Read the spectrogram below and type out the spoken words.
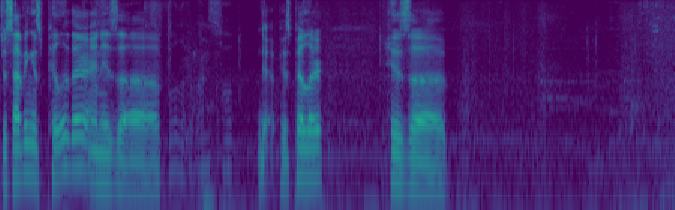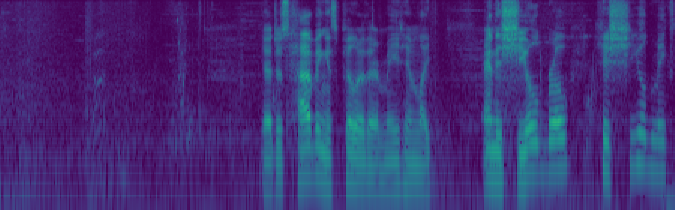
Just having his pillar there and his uh yeah, his pillar, his uh Yeah, just having his pillar there made him like and his shield, bro. His shield makes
